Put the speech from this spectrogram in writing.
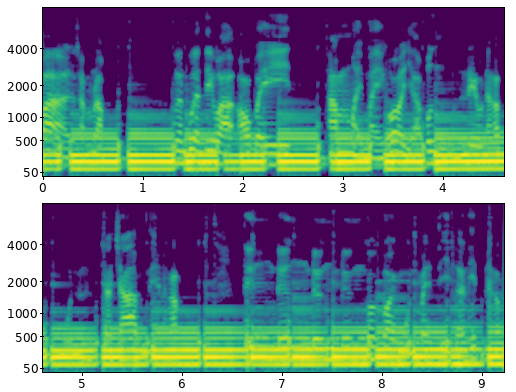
ว่าสำหรับเพื่อนๆที่ว่าเอาไปทำใหม่ ๆ ก็อย่าเพิ่งหมุนเร็วนะครับหมุนช้าๆแบบนี้นะครับ ดึงดึงดึงดึงก็ค่อยหมุนไปทีละนิดนะครับ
